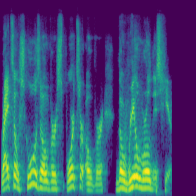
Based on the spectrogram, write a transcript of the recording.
right? So school is over, sports are over, the real world is here.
